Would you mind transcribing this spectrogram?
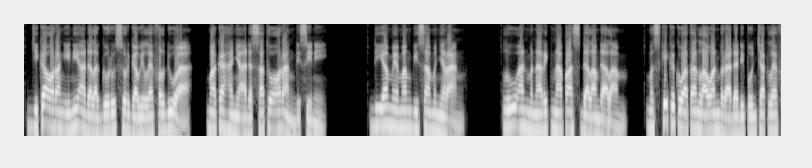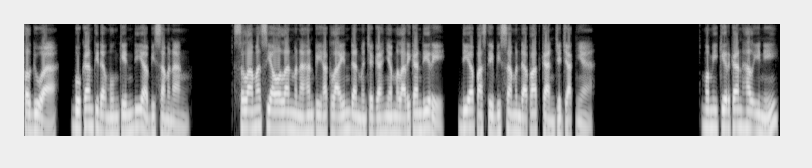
Jika orang ini adalah guru surgawi level 2, maka hanya ada satu orang di sini. Dia memang bisa menyerang. Luan menarik napas dalam-dalam. Meski kekuatan lawan berada di puncak level 2, bukan tidak mungkin dia bisa menang. Selama Xiaolan menahan pihak lain dan mencegahnya melarikan diri, dia pasti bisa mendapatkan jejaknya. Memikirkan hal ini,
